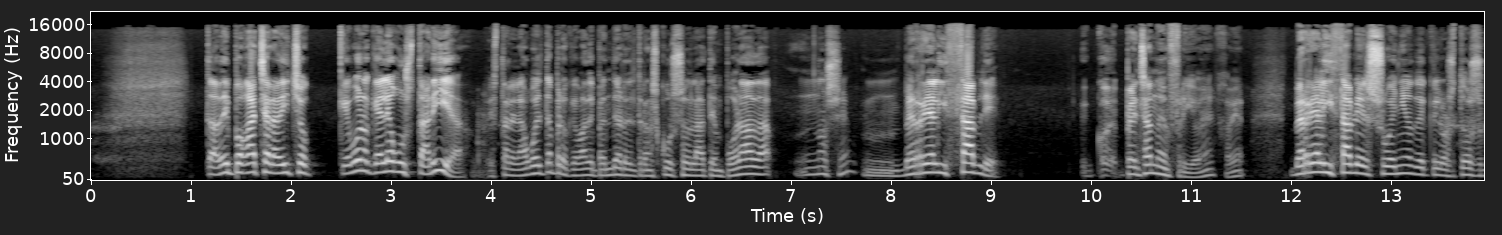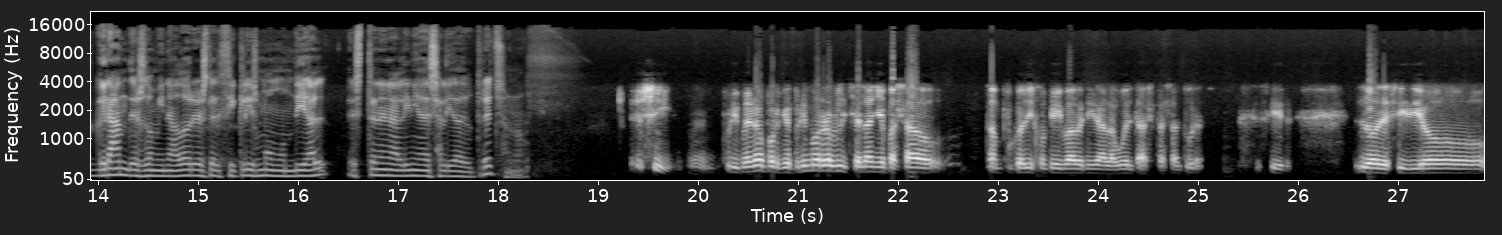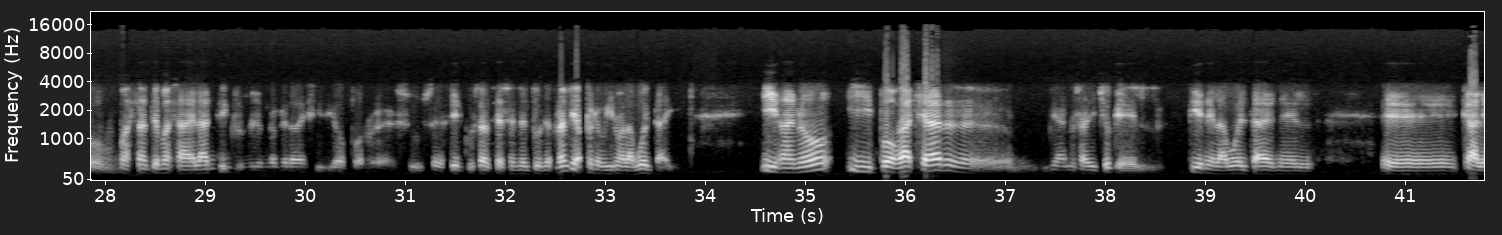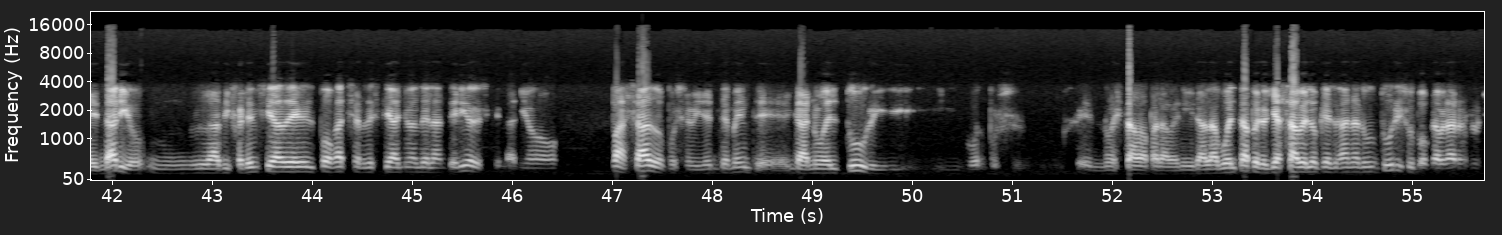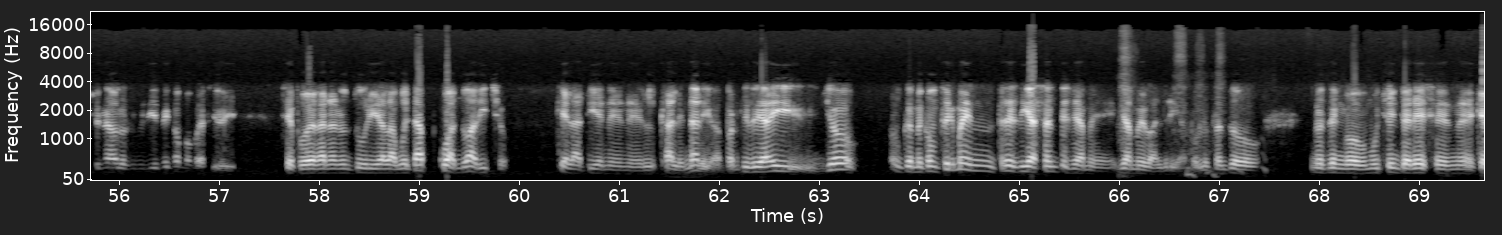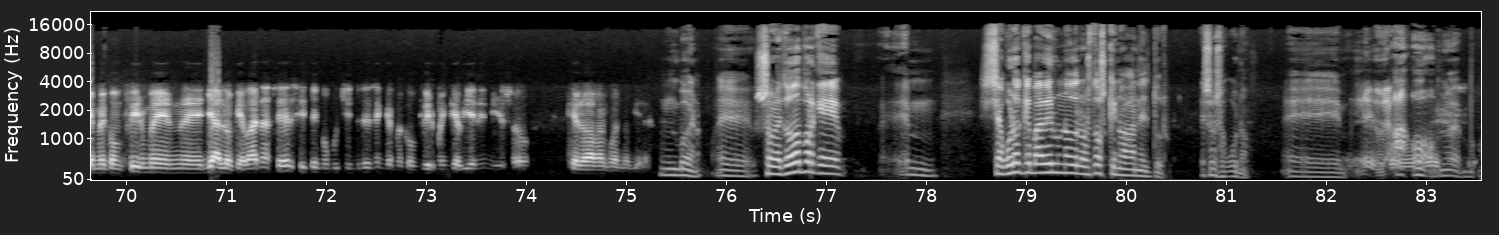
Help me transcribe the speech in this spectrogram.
Tadej Pogacar ha dicho que bueno, que le gustaría estar en la vuelta, pero que va a depender del transcurso de la temporada. No sé, mm, ¿ve realizable, pensando en frío, ¿eh, Javier? ¿Ve realizable el sueño de que los dos grandes dominadores del ciclismo mundial estén en la línea de salida de Utrecht o no? Sí, primero porque Primo Roglic el año pasado tampoco dijo que iba a venir a la vuelta a estas alturas. Es decir, lo decidió bastante más adelante, incluso yo creo que lo decidió por eh, sus eh, circunstancias en el Tour de Francia, pero vino a la vuelta y, y ganó. Y Pogachar eh, ya nos ha dicho que él tiene la vuelta en el calendario. La diferencia del Pogachar de este año al del anterior es que el año pasado, pues evidentemente ganó el Tour y, bueno, pues no estaba para venir a la vuelta, pero ya sabe lo que es ganar un tour y supongo que habrá reflexionado lo suficiente como para decir, se puede ganar un tour y ir a la vuelta cuando ha dicho que la tiene en el calendario. A partir de ahí, yo, aunque me confirmen tres días antes, ya me, ya me valdría. Por lo tanto, no tengo mucho interés en eh, que me confirmen eh, ya lo que van a hacer, sí tengo mucho interés en que me confirmen que vienen y eso que lo hagan cuando quieran. Bueno, eh, sobre todo porque em, seguro que va a haber uno de los dos que no hagan el tour, eso seguro. Eh, ah,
